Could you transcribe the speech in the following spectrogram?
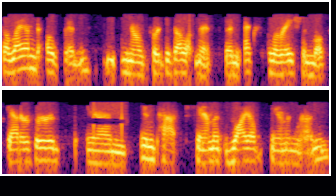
the land open, you know, for development and exploration will scatter herds and impact salmon, wild salmon runs.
